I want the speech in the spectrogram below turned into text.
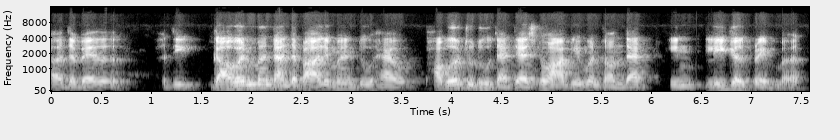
uh, the, well, the government and the parliament do have power to do that. There's no argument on that in legal framework.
